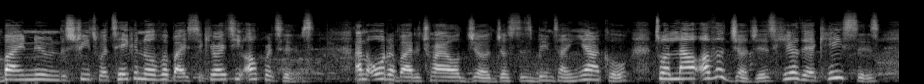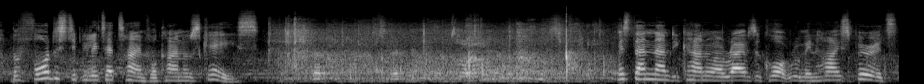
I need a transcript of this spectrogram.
by noon, the streets were taken over by security operatives. An order by the trial judge, Justice Binta Nyako, to allow other judges hear their cases before the stipulated time for Kanu's case. Mr. Nnamdi Kanu arrives the courtroom in high spirits,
